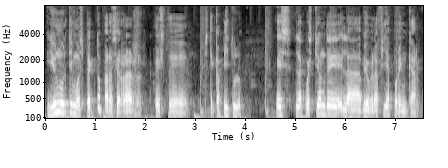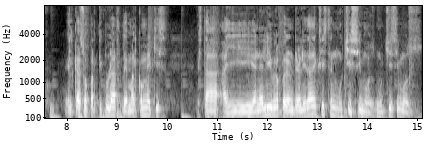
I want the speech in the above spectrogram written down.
Y un último aspecto para cerrar este, este capítulo es la cuestión de la biografía por encargo. El caso particular de Malcolm X está allí en el libro, pero en realidad existen muchísimos, muchísimos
